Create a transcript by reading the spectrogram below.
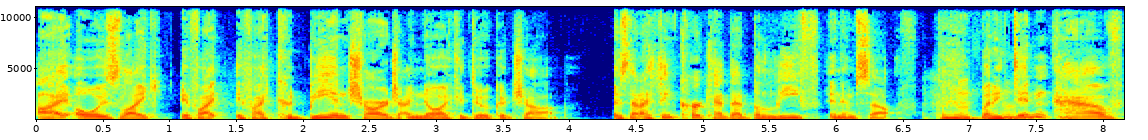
I always like if I if I could be in charge, I know I could do a good job. Is that I think Kirk had that belief in himself, mm-hmm, but he mm-hmm. didn't have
